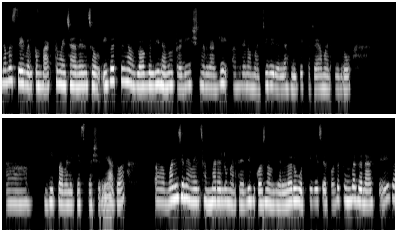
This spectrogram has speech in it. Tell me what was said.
ನಮಸ್ತೆ welcome back to my channel so ಇವತ್ತಿನ ವ್ಲಾಗಲ್ಲಿ ನಾನು ಟ್ರೆಡಿಷ್ನಲ್ ಆಗಿ, ಅಂದರೆ ನಮ್ಮ ಅಜ್ಜಿದಿರೆಲ್ಲ ಹೇಗೆ ಕಜಾಯ ಮಾಡ್ತಿದ್ರು ದೀಪಾವಳಿಗೆ ಸ್ಪೆಷಲಿ ಅಥವಾ ಒನ್ಸ್ ಇನ್ ಅವೈಲ್ ಸಮ್ಮರಲ್ಲೂ ಮಾಡ್ತಾ ಇದ್ವಿ ಬಿಕಾಸ್ ನಾವು ಎಲ್ಲರೂ ಒಟ್ಟಿಗೆ ಸೇರಿಕೊಂಡು ತುಂಬ ಜನ ಆಗ್ತೀವಿ. ಸೊ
